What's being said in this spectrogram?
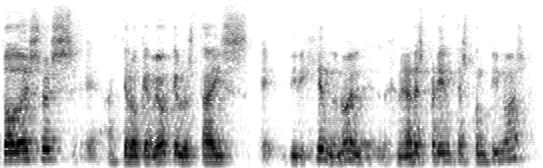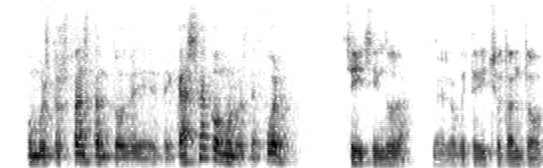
todo eso es eh, hacia lo que veo que lo estáis eh, dirigiendo, ¿no? El, generar experiencias continuas con vuestros fans, tanto de casa como los de fuera. Sí, sin duda. Eh, lo que te he dicho, tanto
